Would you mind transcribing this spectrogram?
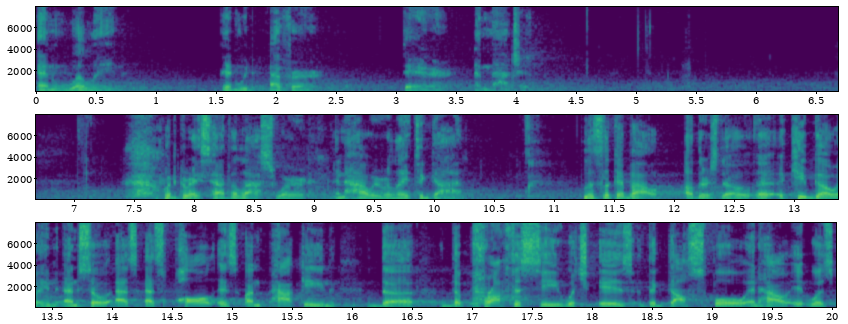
and willing than we'd ever dare imagine. Would grace have the last word in how we relate to God? Let's look about others though. Uh, keep going. And so as, as Paul is unpacking the, the prophecy, which is the gospel and how it was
